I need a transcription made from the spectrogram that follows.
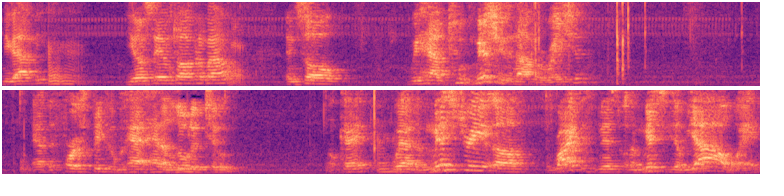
You got me? Mm-hmm. You know what I'm talking about? Yes. And so we have two missions in operation. As the first speaker had, had alluded to. Okay? Mm-hmm. We have the mystery of righteousness or the mystery of Yahweh.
